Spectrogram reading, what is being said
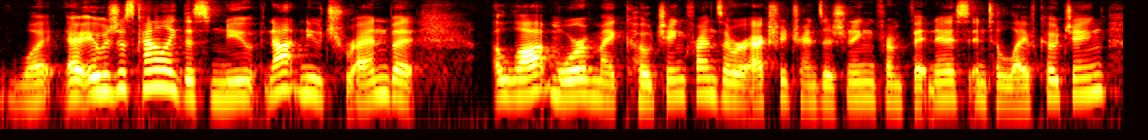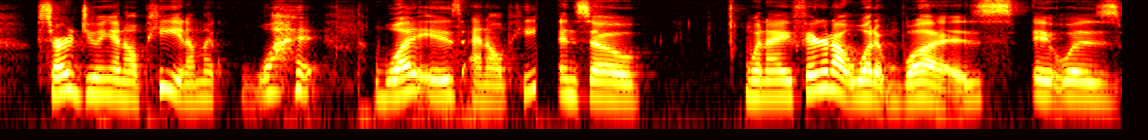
what? It was just kind of like this new, not new trend, but a lot more of my coaching friends that were actually transitioning from fitness into life coaching started doing NLP. And I'm like, what? What is NLP? And so when I figured out what it was, it was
